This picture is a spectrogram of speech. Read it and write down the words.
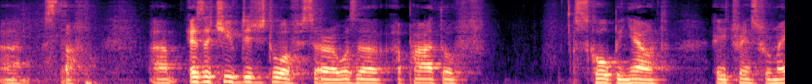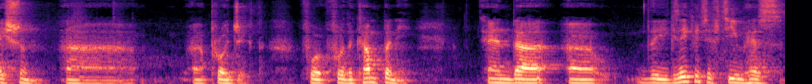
um, stuff. Um, as a chief digital officer, I was a, a part of scoping out a transformation uh, uh, project for, for the company and uh, uh, the executive team has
